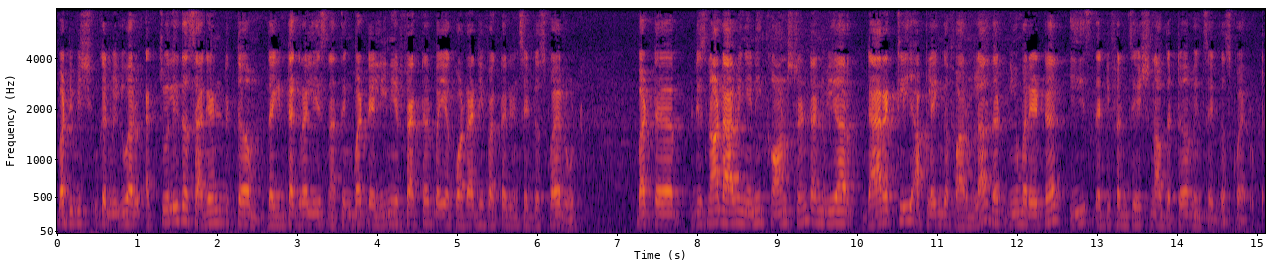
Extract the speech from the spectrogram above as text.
But you can you are actually the second term. The integral is nothing but a linear factor by a quadratic factor inside the square root. But uh, it is not having any constant and we are directly applying the formula that numerator is the differentiation of the term inside the square root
